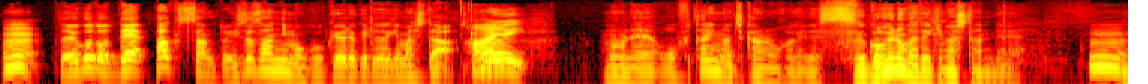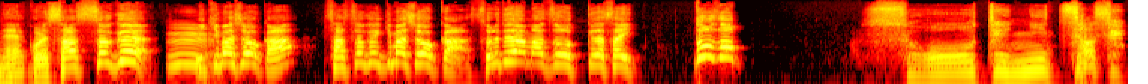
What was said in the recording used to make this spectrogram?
うん。ということでパクさんと石田さんにもご協力いただきました。はい。もうねお二人の力のおかげですごいのができましたんで。うん。ねこれ早速うん。行きましょうか。早速行きましょうか。それではまずお聞きください。どうぞ。蒼天に座せ。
